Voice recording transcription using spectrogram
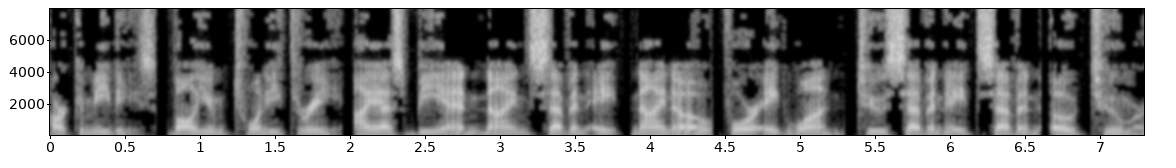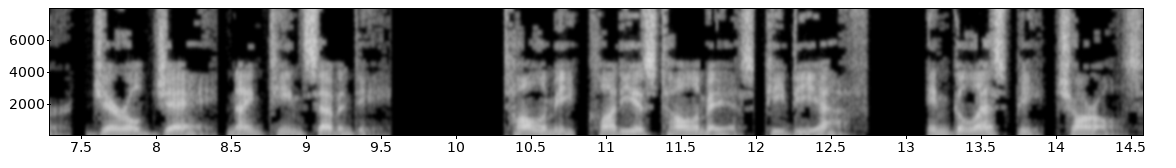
Archimedes, Volume 23, ISBN 978-90-481-2787-0 Toomer, Gerald J. 1970. Ptolemy Claudius Ptolemaeus PDF. In Gillispie, Charles.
